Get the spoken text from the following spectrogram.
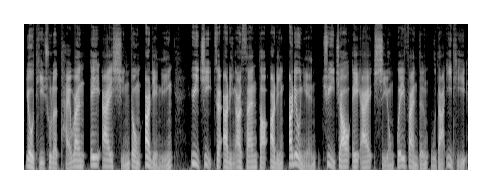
又提出了台湾 AI 行动二点零，预计在二零二三到二零二六年聚焦 AI 使用规范等五大议题，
